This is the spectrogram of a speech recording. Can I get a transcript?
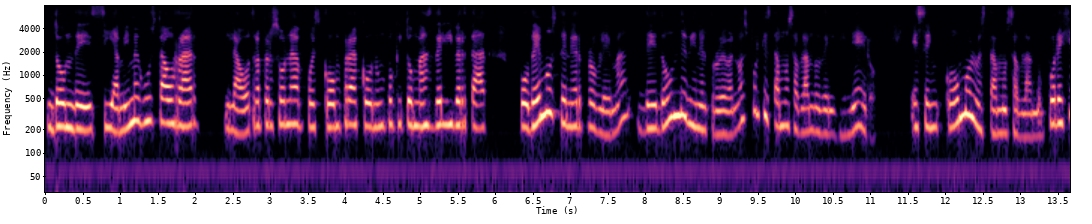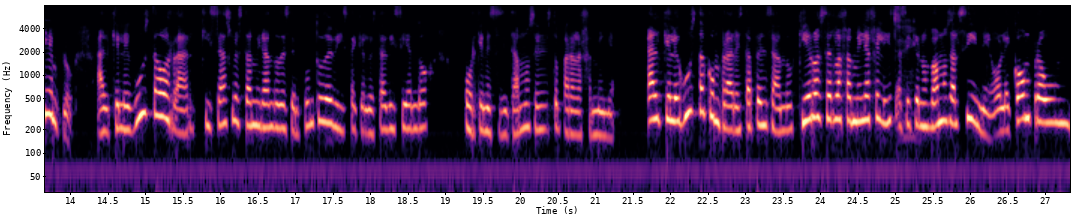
donde si a mí me gusta ahorrar y la otra persona pues compra con un poquito más de libertad, podemos tener problemas. ¿De dónde viene el problema? No es porque estamos hablando del dinero, es en cómo lo estamos hablando. Por ejemplo, al que le gusta ahorrar, quizás lo está mirando desde el punto de vista que lo está diciendo porque necesitamos esto para la familia. Al que le gusta comprar está pensando, quiero hacer la familia feliz, así que nos vamos al cine o le compro un,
